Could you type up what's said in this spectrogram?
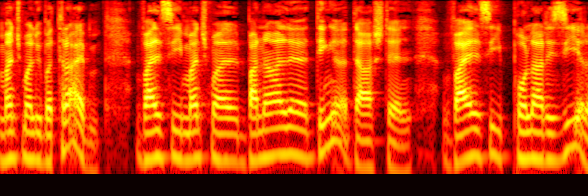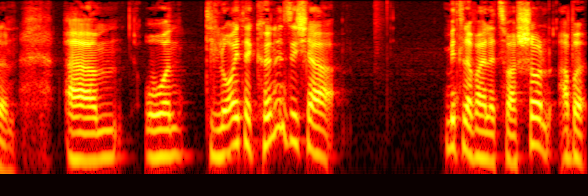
manchmal übertreiben, weil sie manchmal banale Dinge darstellen, weil sie polarisieren. Ähm, und die Leute können sich ja mittlerweile zwar schon, aber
